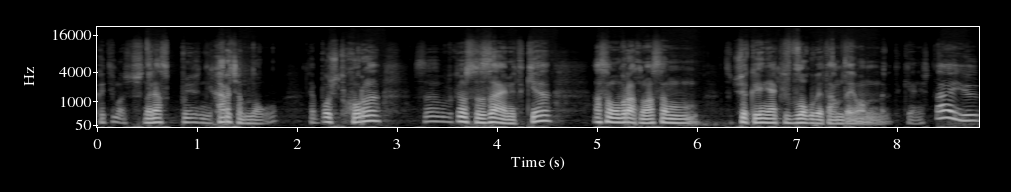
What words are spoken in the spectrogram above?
като имаш, нали, аз понеже не харчам много, сега повечето хора са обикновено с заеми такива. Аз съм обратно, аз съм чуя къде някакви влогове там да имам нали, такива неща и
